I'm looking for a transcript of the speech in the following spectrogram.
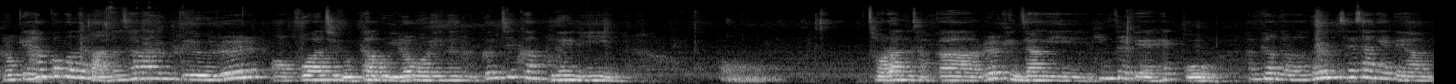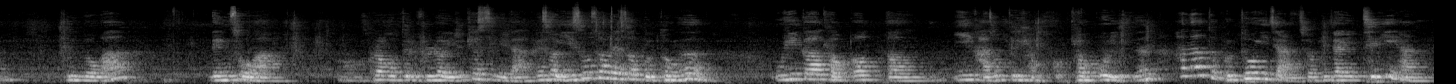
그렇게 한꺼번에 많은 사람들을 어, 구하지 못하고 잃어버리는 그 끔찍한 불행이 어, 저라는 작가를 굉장히 힘들게 했고 한편으로는 세상에 대한 분노와 냉소와 어, 그런 것들을 불러일으켰습니다. 그래서 이 소설에서 보통은 우리가 겪었던 이 가족들이 겪고, 겪고 있는 하나도 보통이지 않죠. 굉장히 특이한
